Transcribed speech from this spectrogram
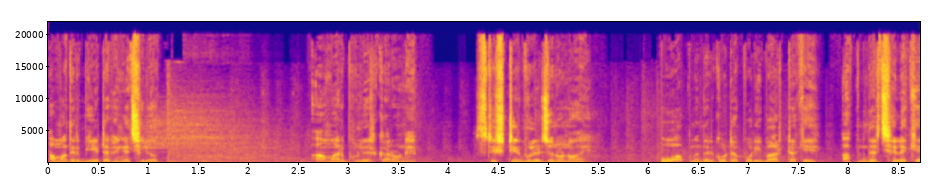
আমাদের বিয়েটা ভেঙেছিল আমার ভুলের কারণে, সৃষ্টির ভুলের জন্য নয়। ও আপনাদের গোটা পরিবারটাকে, আপনাদের ছেলেকে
